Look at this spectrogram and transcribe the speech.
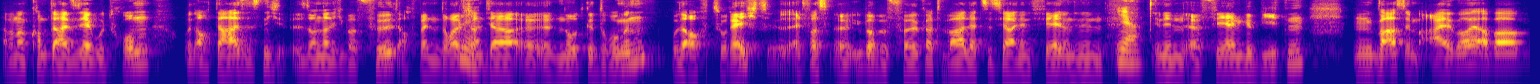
Aber man kommt da halt sehr gut rum und auch da ist es nicht sonderlich überfüllt, auch wenn Deutschland nee. ja äh, notgedrungen oder auch zu Recht äh, etwas äh, überbevölkert war letztes Jahr in den Ferien und in den, ja. in den äh, Feriengebieten, hm, war es im Allgäu aber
